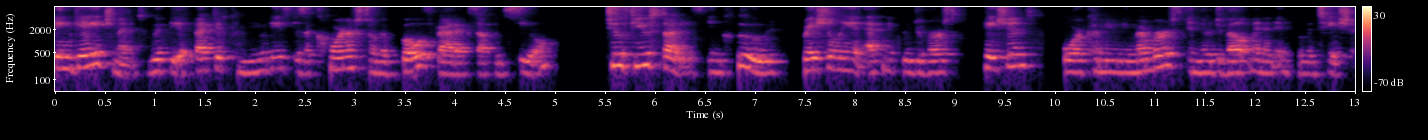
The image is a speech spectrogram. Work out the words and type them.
engagement with the affected communities is a cornerstone of both RADx Up and CEAL. Too few studies include racially and ethnically diverse patients or community members in their development and implementation.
